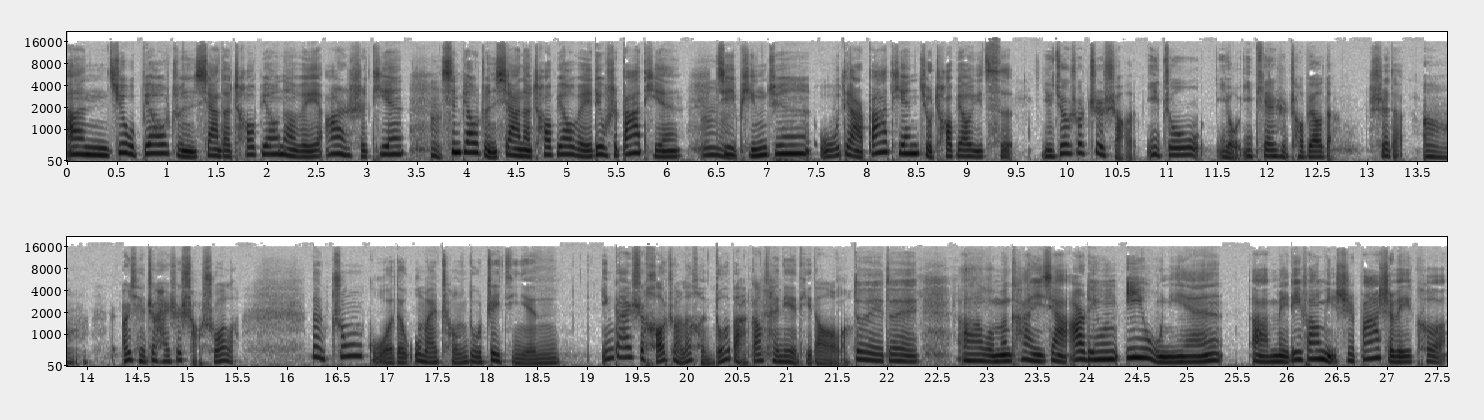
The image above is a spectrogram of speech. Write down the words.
按旧标准下的超标呢为二十天，嗯新标准下呢超标为六十八天，嗯即平均五点八天就超标一次。也就是说，至少一周有一天是超标的。是的，嗯，而且这还是少说了。那中国的雾霾程度这几年应该是好转了很多吧？刚才你也提到了，对对，啊、我们看一下，二零一五年啊、每立方米是八十微克，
